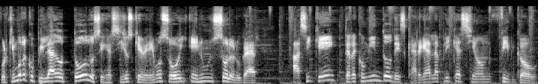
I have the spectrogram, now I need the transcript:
porque hemos recopilado todos los ejercicios que veremos hoy en un solo lugar. Así que te recomiendo descargar la aplicación FitGo.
